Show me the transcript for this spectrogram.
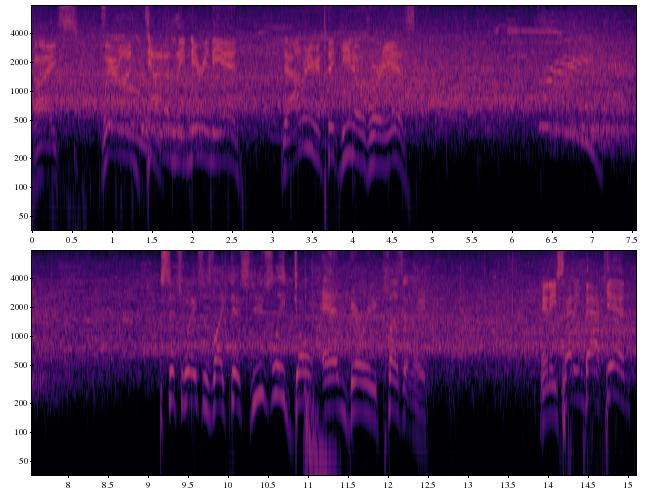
Nice. We're undoubtedly nearing the end. Yeah, I don't even think he knows where he is. Situations like this usually don't end very pleasantly. And he's heading back in.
